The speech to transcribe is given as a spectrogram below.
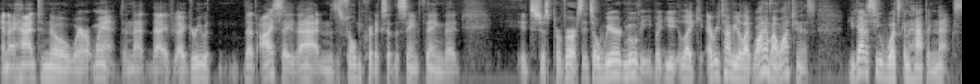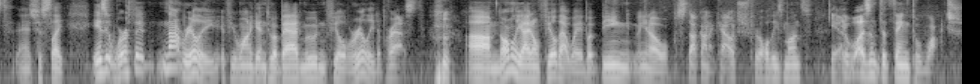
And I had to know where it went. And that, that I agree with that. I say that. And this film critic said the same thing that it's just perverse. It's a weird movie, but you like every time you're like, why am I watching this? You got to see what's going to happen next. And it's just like, is it worth it? Not really. If you want to get into a bad mood and feel really depressed. um, normally I don't feel that way, but being, you know, stuck on a couch for all these months, Yeah. it wasn't the thing to watch.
